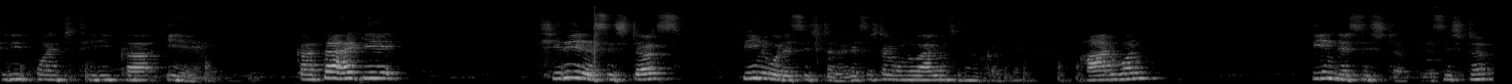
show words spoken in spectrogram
थ्री पॉइंट थ्री का ए कहता है कि थ्री रेसिस्टर्स तीन गो रेसिस्टर है। रेसिस्टर को हम लोग आर वन से डिनोट करते हैं। आर वन तीन रेसिस्टर रेसिस्टर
